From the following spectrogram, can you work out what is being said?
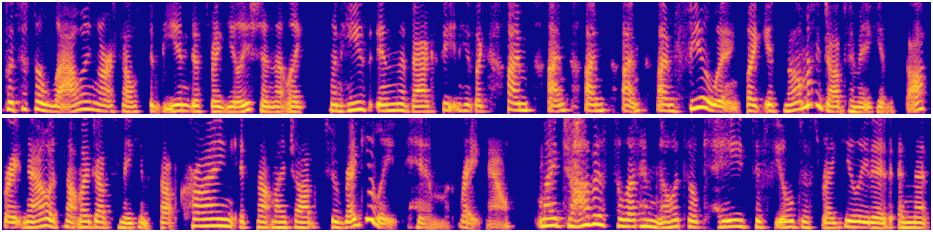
But just allowing ourselves to be in dysregulation that like when he's in the back seat and he's like i'm i'm i'm i'm i'm feeling like it's not my job to make him stop right now. It's not my job to make him stop crying. It's not my job to regulate him right now. My job is to let him know it's okay to feel dysregulated and that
